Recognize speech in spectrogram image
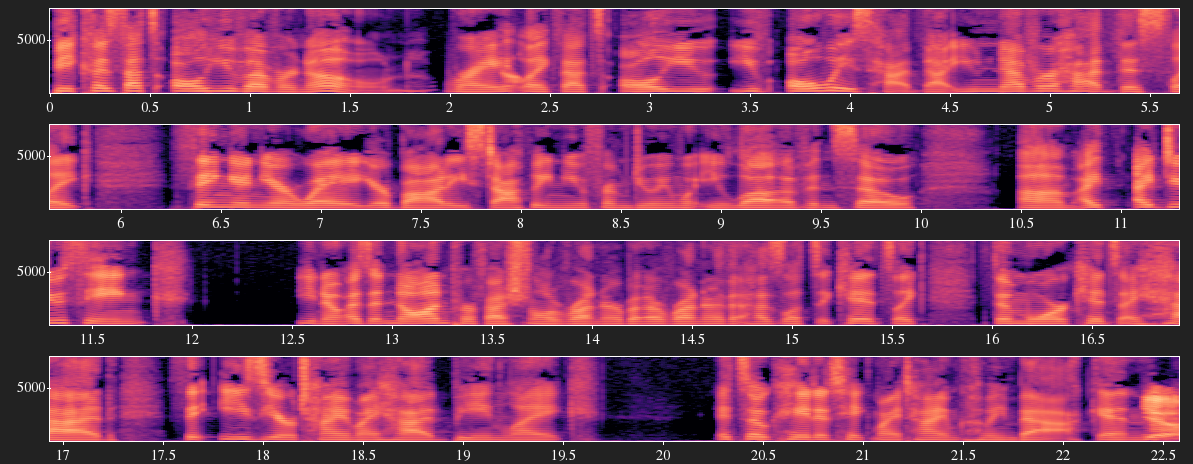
because that's all you've ever known, right? Like that's all you you've always had that. You never had this like thing in your way, your body stopping you from doing what you love. And so um, I I do think you know, as a non professional runner, but a runner that has lots of kids, like the more kids I had, the easier time I had being like, it's okay to take my time coming back. And Yeah.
